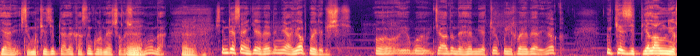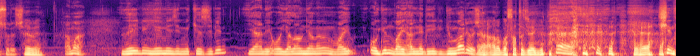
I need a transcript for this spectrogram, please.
Yani işte mükkezziple alakasını kurmaya çalışıyorum Evet. bunu da. Evet. Şimdi desen ki efendim ya yok böyle bir şey. Bu, bu kağıdın da ehemmiyeti yok, bu ihbar haberi yok. Mükezzip, yalanlıyorsun hocam. Evet. Ama veylün yevmezin mükezzibin yani o yalanlayanların vay, o gün vay haline diye bir gün var ya hocam. Yani araba satacağın gün. Şimdi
